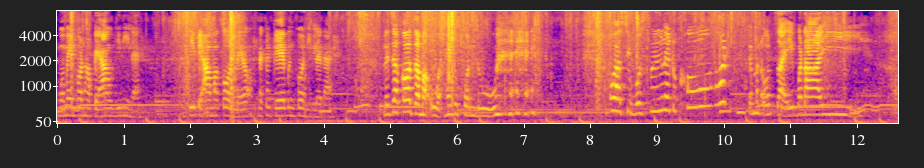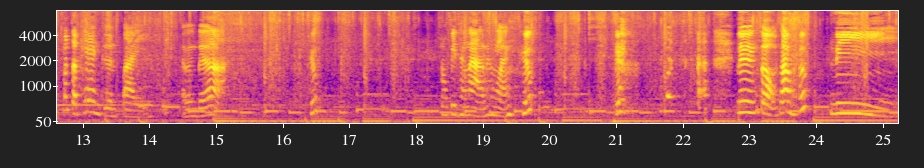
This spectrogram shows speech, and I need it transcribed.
โมเมนต์บอลเขาไปเอาที่นี่นะ ตีไปเอามาก่อนแล้ว แล้วก็แก้เบื้องก่อนอีกเลยนะ แล้วเจ้าก็จะมาอวดให้ทุกคนดู ว่าสิบซื้อเลยทุกคนแต่มันอดใจบ่ได้มันจะแพงเกินไปเอาเบิ่งเด้อฮึบต้องปิดทางหน้าทางหลังฮึบฮึบหนึ่งสองสามฮึบนี่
